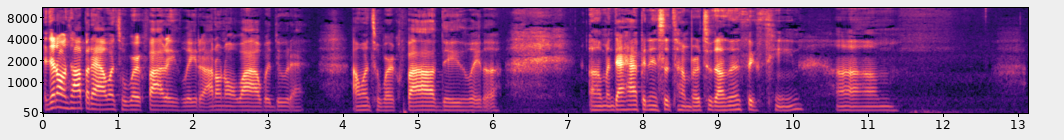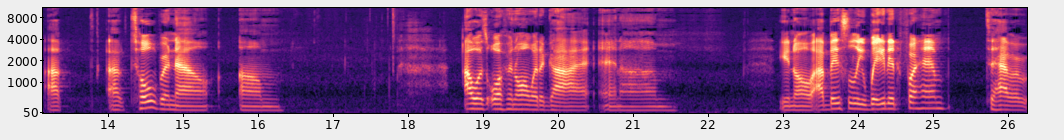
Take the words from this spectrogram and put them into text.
And then on top of that, I went to work five days later. I don't know why I would do that. I went to work five days later. Um, and that happened in September 2016. Um, October now, um, I was off and on with a guy, and um, you know, I basically waited for him to have a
